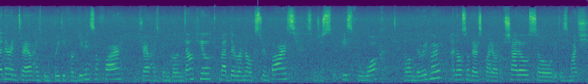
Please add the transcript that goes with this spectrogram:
Weather and trail has been pretty forgiving so far. The trail has been going downhill, but there were no extreme parts, so just a peaceful walk along the river. And also there's quite a lot of shadow, so it is much,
